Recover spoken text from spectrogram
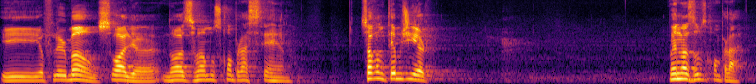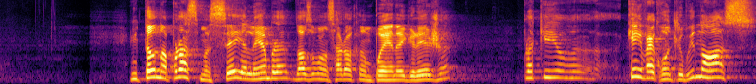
E eu falei, irmãos, olha, nós vamos comprar esse terreno. Só que não temos dinheiro mas nós vamos comprar. Então, na próxima ceia, lembra, nós vamos lançar uma campanha na igreja para que quem vai contribuir? Nós.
